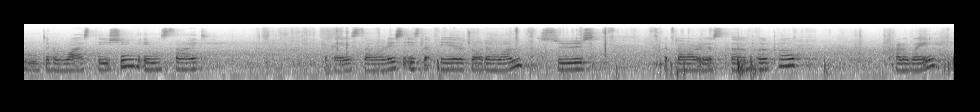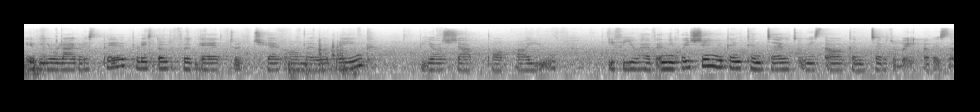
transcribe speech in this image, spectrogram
and the white stitching inside. Okay, so this is the Air Jordan 1 shoes. The ball is the uh, purple colorway. If you like this pair, please don't forget to check out my web link beyourshop.ru. If you have any question, you can contact with our contact rate. Okay, so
